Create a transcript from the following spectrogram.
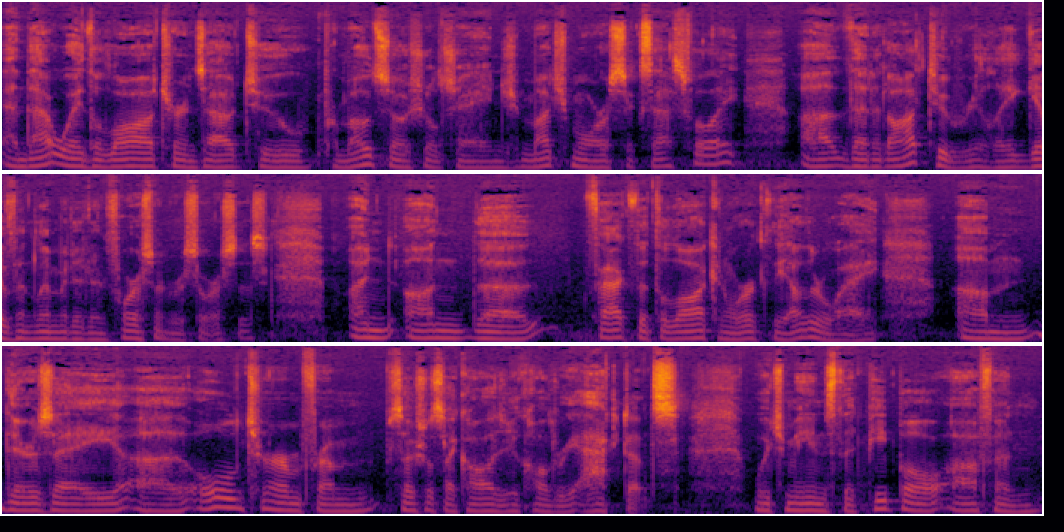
And that way, the law turns out to promote social change much more successfully uh, than it ought to, really, given limited enforcement resources. And on the fact that the law can work the other way, um, there's a uh, old term from social psychology called reactance, which means that people often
